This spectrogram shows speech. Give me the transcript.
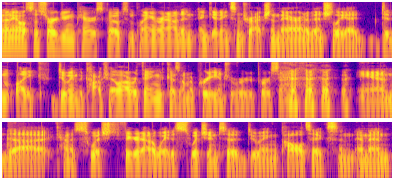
And then I also started doing periscopes and playing around and, and, getting some traction there. And eventually I didn't like doing the cocktail hour thing because I'm a pretty introverted person and uh, kind of switched, figured out a way to switch into doing politics and, and then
